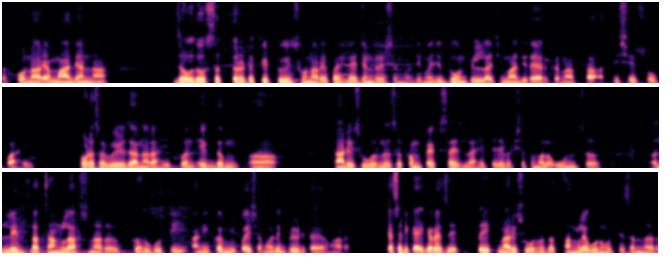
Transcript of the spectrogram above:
तर होणाऱ्या माद्यांना जवळजवळ सत्तर टक्के ट्विन्स होणार आहे पहिल्या जनरेशनमध्ये. म्हणजे दोन पिल्लाची मादी तयार करणं आता अतिशय सोपं आहे. थोडासा वेळ जाणार आहे पण एकदम नारी सुवर्ण जसं कम्पॅक्ट साईजला आहे त्याच्यापेक्षा तुम्हाला उंच लेंथला चांगलं असणारं घरगुती आणि कमी पैशामध्ये ब्रीड तयार होणार आहे. त्यासाठी काय करायचं आहे फक्त एक नारी सुवर्णाचा चांगल्या गुणवत्तेचा नर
